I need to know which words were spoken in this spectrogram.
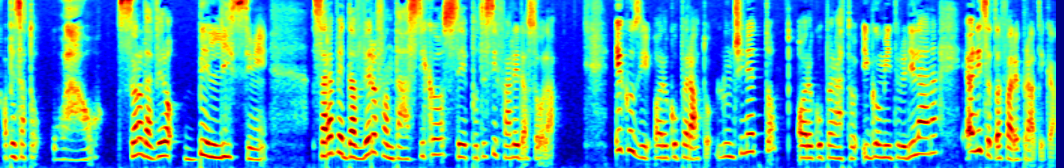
Ho pensato, wow, sono davvero bellissimi. sarebbe davvero fantastico se potessi farli da sola. E così ho recuperato l'uncinetto, ho recuperato i gomitoli di lana e ho iniziato a fare pratica.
